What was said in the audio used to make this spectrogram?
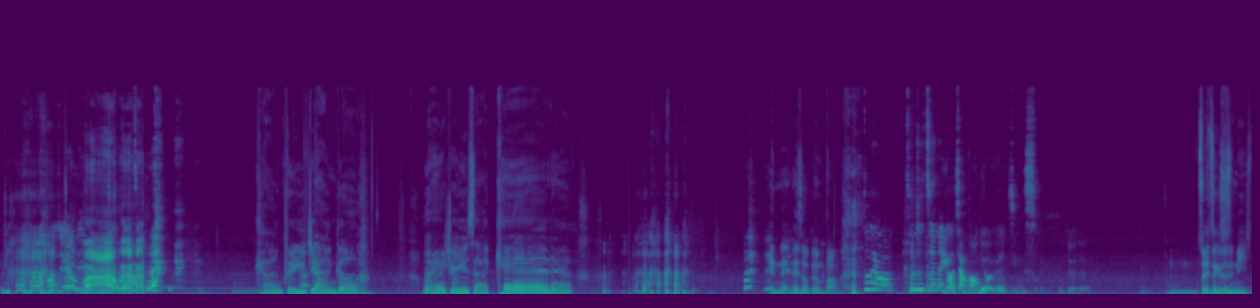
干嘛？Concrete jungle, where dreams are carried。哎，那那首歌很棒。对啊，就是真的有讲到纽约的精髓，我觉得。嗯，所以这个就是你，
